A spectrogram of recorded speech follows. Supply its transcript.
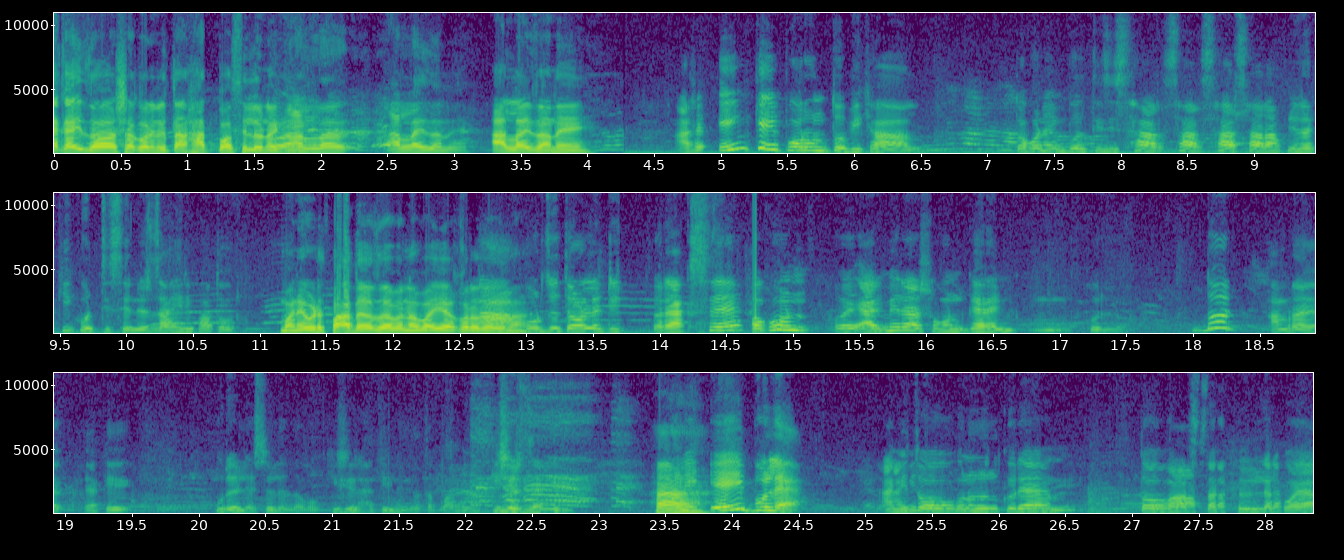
একাই যাওয়া আসা করেন তার হাত পা ছিল নাকি? আল্লাহ আল্লাহ জানে। আল্লাহ জানে। আর এঙ্কেই পরন্ত বিকাল তখন আমি বলতেছি স্যার স্যার স্যার স্যার আপনারা কি করতেছেন? এর জাহিরি পাথর। মানে ওটা পা দেওয়া যাবে না বা ইয়া করা যাবে না পর্যন্ত অলরেডি রাখছে। তখন ওই আর্মিরা তখন গ্যারান করল। ধর আমরা একে কুড়েলে চলে যাব। কিসের হাতি নিয়ে যেতে পারে না? কিসের জাহিরি? হ্যাঁ। মানে এই বলে আমি তো অনুরোধ করে তো আস্তা ফিরলে কয়া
